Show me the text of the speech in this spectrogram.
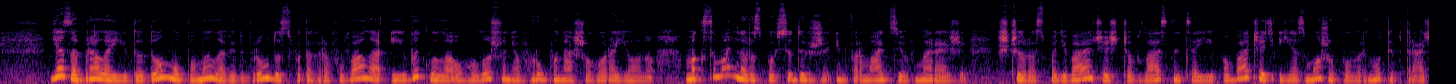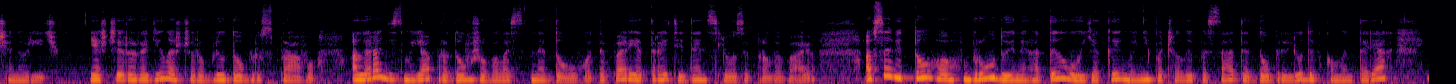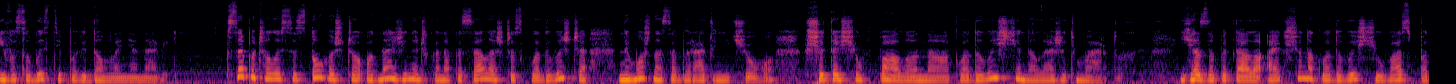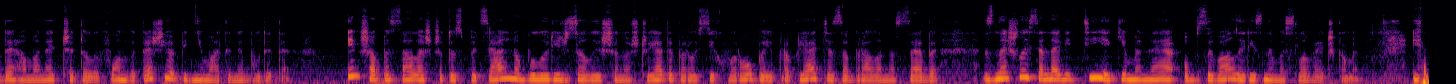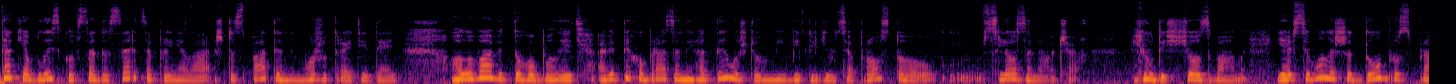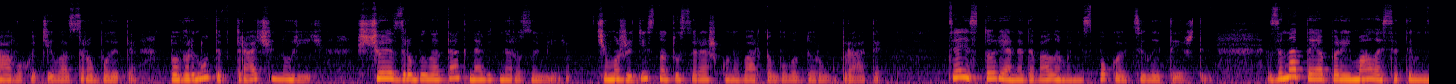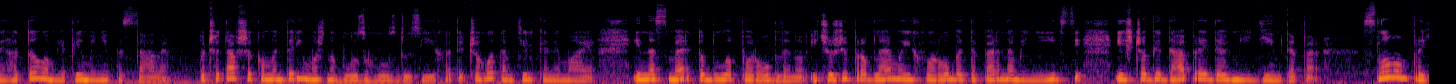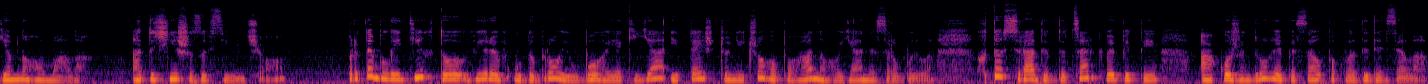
Я забрала її додому, помила від бруду, сфотографувала і виклала оголошення в групу нашого району, максимально розповсюдивши інформацію в мережі, щиро сподіваючись, що власниця її побачить і я зможу повернути втрачену річ. Я щиро раділа, що роблю добру справу, але радість моя продовжувалась недовго. Тепер я третій день сльози проливаю. А все від того бруду і негативу, який мені почали писати добрі люди в коментарях і в особисті повідомлення навіть. Все почалося з того, що одна жіночка написала, що з кладовища не можна забирати нічого, що те, що впало на кладовищі, належить мертвих. Я запитала: а якщо на кладовищі у вас впаде гаманець чи телефон, ви теж його піднімати не будете? Інша писала, що то спеціально було річ залишено, що я тепер усі хвороби і прокляття забрала на себе. Знайшлися навіть ті, які мене обзивали різними словечками. І так я близько все до серця прийняла, що спати не можу третій день. Голова від того болить, а від тих образи негативу, що в мій бік льються, просто сльози на очах. Люди, що з вами? Я всього лише добру справу хотіла зробити, повернути втрачену річ. Що я зробила так, навіть не розумію. Чи може дійсно ту сережку не варто було до рук брати? Ця історія не давала мені спокою цілий тиждень. Занадто я переймалася тим негативом, який мені писали. Почитавши коментарі, можна було з глузду з'їхати, чого там тільки немає. І на смерть то було пороблено, і чужі проблеми і хвороби тепер на мені всі, і що біда прийде в мій дім тепер. Словом, приємного мало, а точніше зовсім нічого. Проте були й ті, хто вірив у добро і у Бога, як і я, і те, що нічого поганого я не зробила. Хтось радив до церкви піти, а кожен другий писав поклади, де взяла.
